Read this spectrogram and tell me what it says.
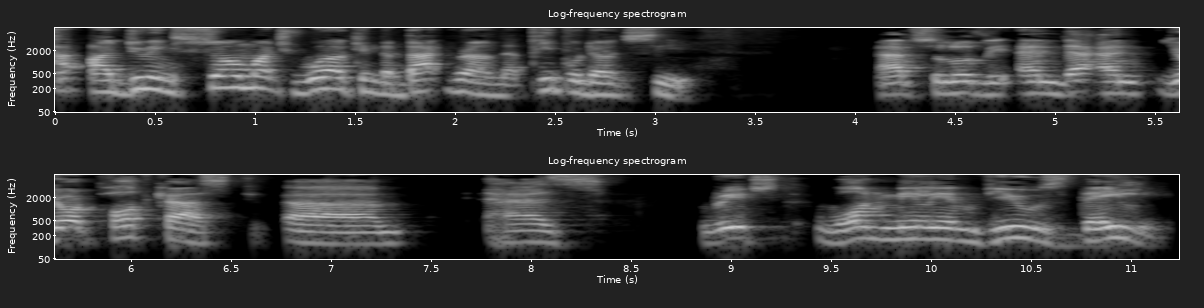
ha- are doing so much work in the background that people don't see. Absolutely, and that, and your podcast um, has reached one million views daily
